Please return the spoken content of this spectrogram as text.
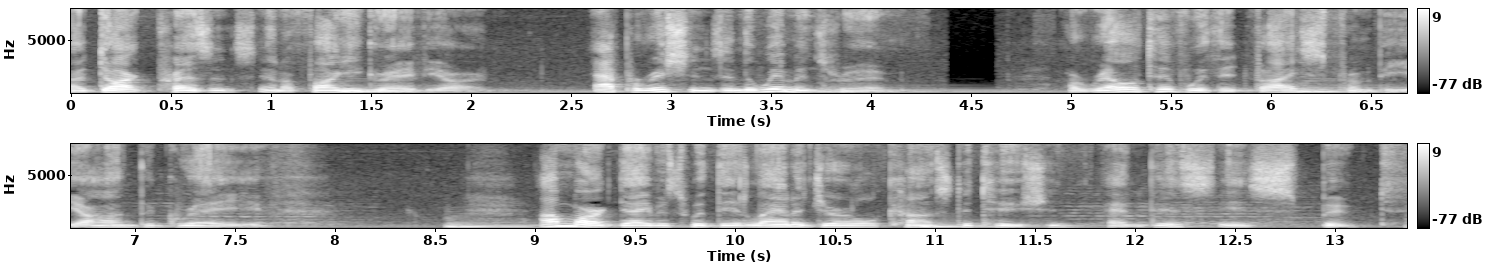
A dark presence in a foggy graveyard. Apparitions in the women's room. A relative with advice from beyond the grave. I'm Mark Davis with the Atlanta Journal Constitution, and this is Spooked.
